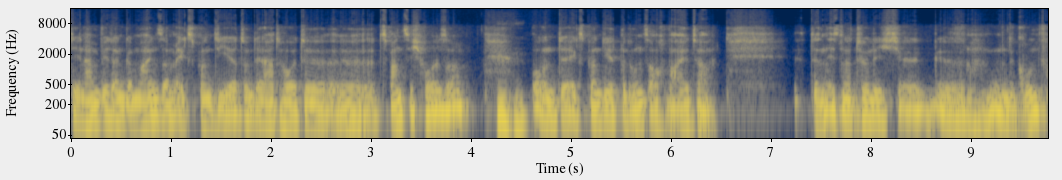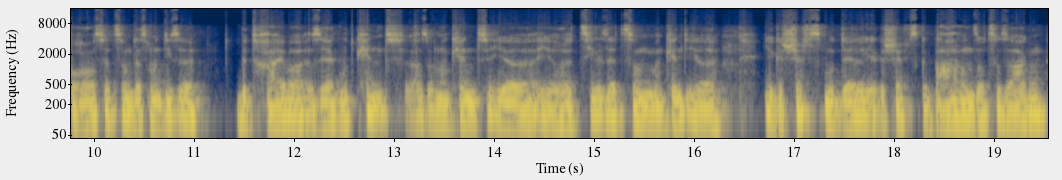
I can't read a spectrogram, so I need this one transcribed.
Den haben wir dann gemeinsam expandiert und der hat heute äh, 20 Häuser mhm. und der expandiert mit uns auch weiter. Dann ist natürlich äh, eine Grundvoraussetzung, dass man diese Betreiber sehr gut kennt. Also man kennt ihr, ihre Zielsetzung, man kennt ihr, ihr Geschäftsmodell, ihr Geschäftsgebaren sozusagen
